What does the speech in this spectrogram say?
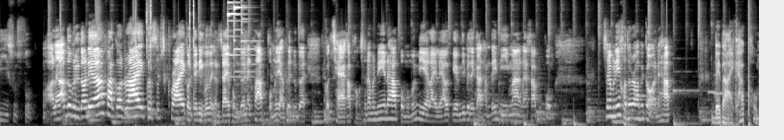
ดีสุดๆ เอาเลยครับ ดูมาถึงตอนนี้แล้วฝากกดไลค์ กด subscribe กดกระดิ่งเพื่อเป็นกำลังใจผมด้วยนะครับ ผมและอยากเพื่อนดูด้วย กดแชร์ครับของสำหรับวันนี้นะครับ ผมผมไม่มีอะไรแล้ว เกมที่บรรยากาศทำได้ดีมากนะครับ ผมสำหรับวันนี้ขอตัวลาไปก่อนนะครับ บ๊ายบายครับผม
